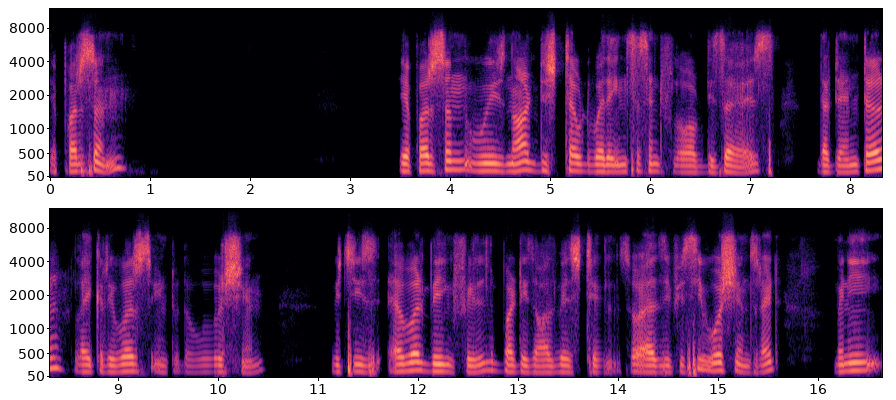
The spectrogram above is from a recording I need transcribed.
a person a person who is not disturbed by the incessant flow of desires that enter like rivers into the ocean which is ever being filled but is always still. So as if you see oceans right many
